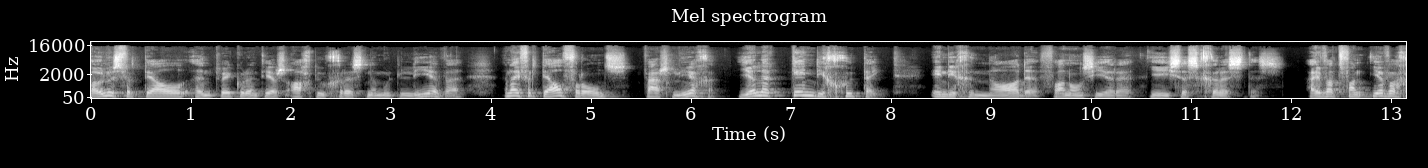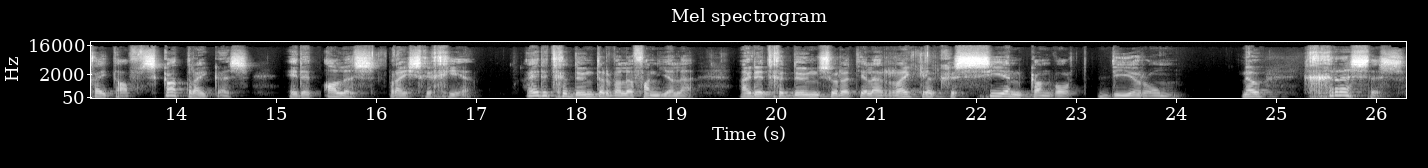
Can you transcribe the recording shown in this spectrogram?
Paulus vertel in 2 Korintiërs 8 hoe Christene moet lewe en hy vertel vir ons vers 9. Julle ken die goedheid en die genade van ons Here Jesus Christus. Hy wat van ewigheid af skatryk is, het dit alles prysgegee. Hy het dit gedoen ter wille van julle. Hy het dit gedoen sodat julle ryklik geseën kan word deur hom. Nou Christus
